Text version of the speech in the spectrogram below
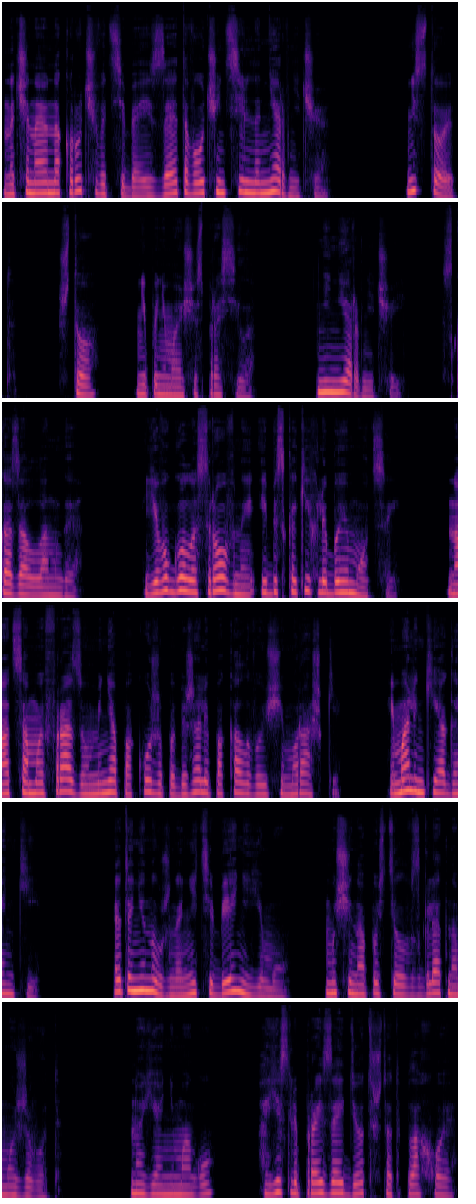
начинаю накручивать себя и из-за этого очень сильно нервничаю. Не стоит. Что? непонимающе спросила. Не нервничай, сказал Ланге. Его голос ровный и без каких-либо эмоций. Но от самой фразы у меня по коже побежали покалывающие мурашки и маленькие огоньки. Это не нужно ни тебе, ни ему. Мужчина опустил взгляд на мой живот. Но я не могу. А если произойдет что-то плохое?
